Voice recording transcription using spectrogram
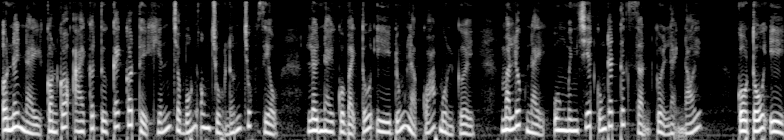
Ở nơi này còn có ai có tư cách có thể khiến cho bốn ông chủ lớn chúc rượu. Lời này của Bạch Tố Y đúng là quá buồn cười. Mà lúc này Uông Minh Chiết cũng rất tức giận cười lạnh nói. Cô Tố Y,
